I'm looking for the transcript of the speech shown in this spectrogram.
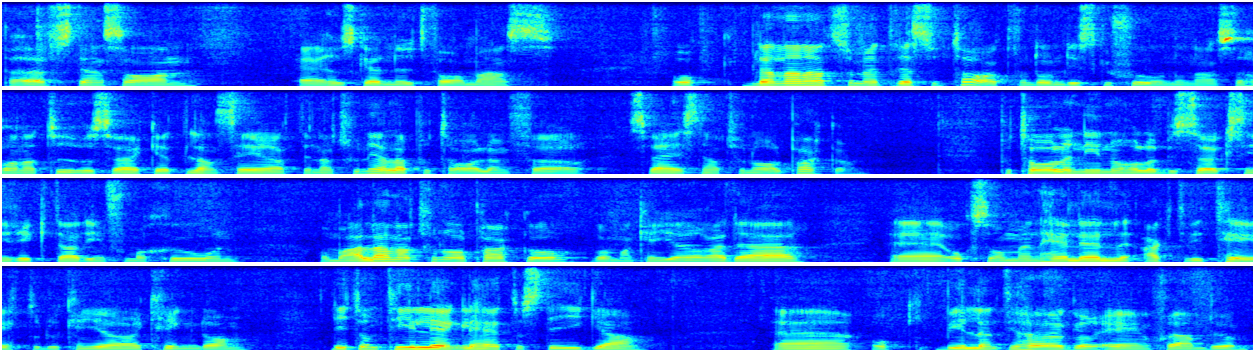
Behövs det en sån? Uh, hur ska den utformas? Och bland annat som ett resultat från de diskussionerna så har Naturvårdsverket lanserat den nationella portalen för Sveriges nationalparker. Portalen innehåller besöksinriktad information om alla nationalparker, vad man kan göra där, eh, också om en hel del aktiviteter du kan göra kring dem. Lite om tillgänglighet och stigar. Eh, och bilden till höger är en skärmdump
